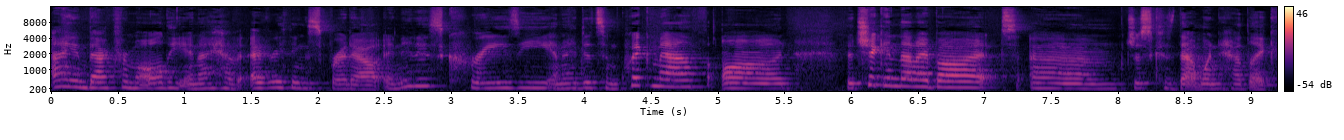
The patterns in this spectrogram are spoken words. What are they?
I am back from Aldi and I have everything spread out and it is crazy. And I did some quick math on the chicken that I bought, um, just because that one had like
